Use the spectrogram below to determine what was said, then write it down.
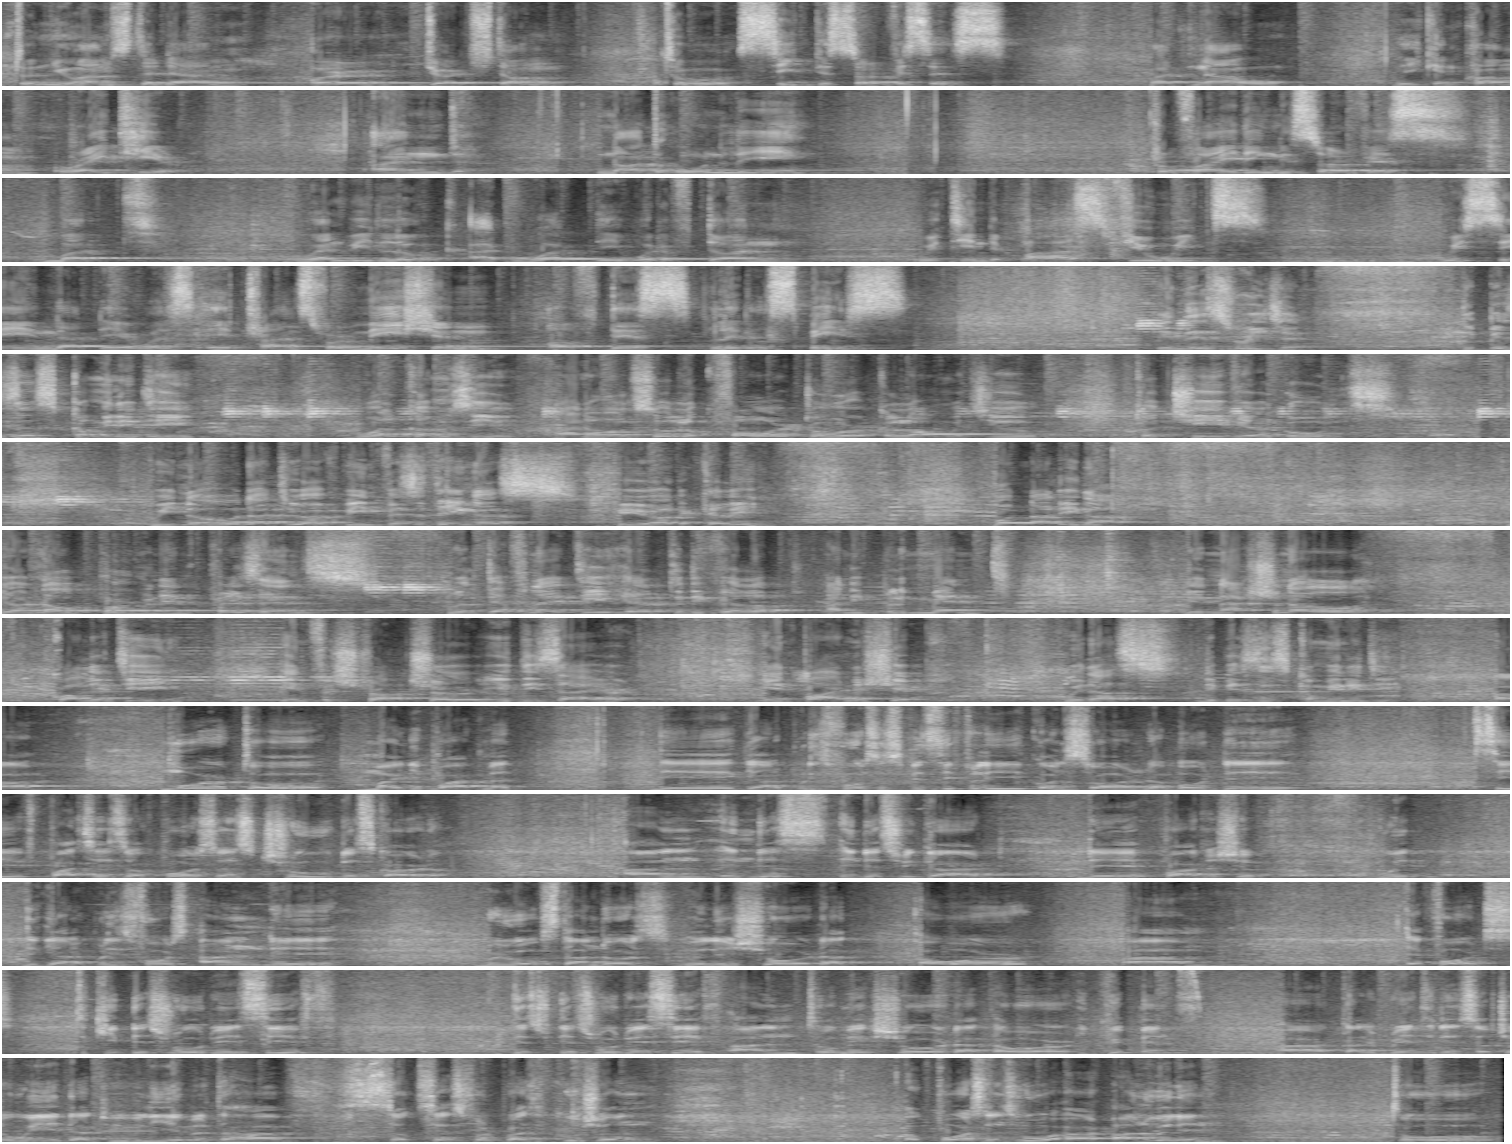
to New Amsterdam or Georgetown to seek the services. But now they can come right here. And not only providing the service, but when we look at what they would have done within the past few weeks, we've seen that there was a transformation of this little space. In this region, the business community welcomes you and also look forward to work along with you to achieve your goals. We know that you have been visiting us periodically, but not enough. Your now permanent presence will definitely help to develop and implement the national quality infrastructure you desire in partnership with us, the business community. Um, more to my department, the Guyana Police Force is specifically concerned about the safe passage of persons through this corridor. And in this, in this regard, the partnership with the Guyana Police Force and the Bureau of Standards will ensure that our um, efforts to keep this roadway safe this, this roadway safe and to make sure that our equipment are calibrated in such a way that we will be able to have successful prosecution of persons who are unwilling to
